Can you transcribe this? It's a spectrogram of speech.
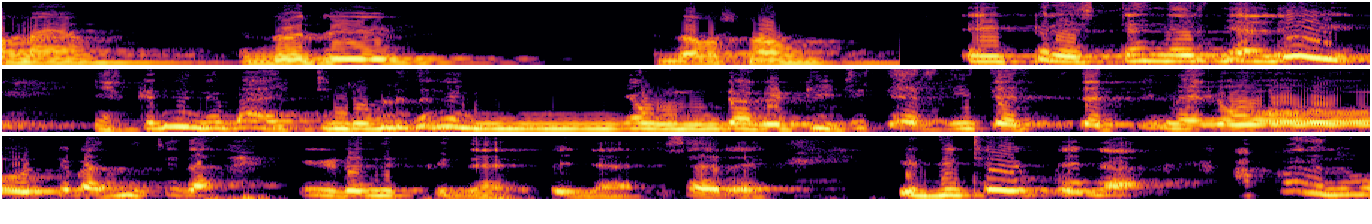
അമ്മേ? എന്തു പറ്റി? എന്താ പ്രശ്നം? ഈ പ്രശ്നം എന്ന് പറഞ്ഞാൽ എനിക്ക് നിന്നെ ബാറ്റിന്റെ ഉള്ളിൽ തന്നെ ഉണ്ട കെട്ടിയിട്ട് തിരക്കി തിരക്കി തിരക്കി മേലോട്ട് വന്നിട്ട് ഇവിടെ നിൽക്കുന്ന പിന്നെ സാറേ എന്നിട്ട് പിന്നെ അപ്പൊ അതിലോ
